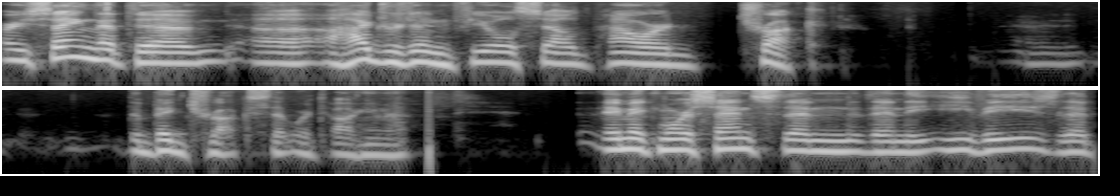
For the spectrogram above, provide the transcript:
Are you saying that the uh, a hydrogen fuel cell powered truck, the big trucks that we're talking about, they make more sense than than the EVs that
